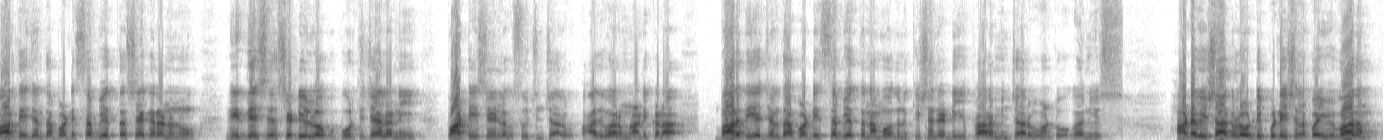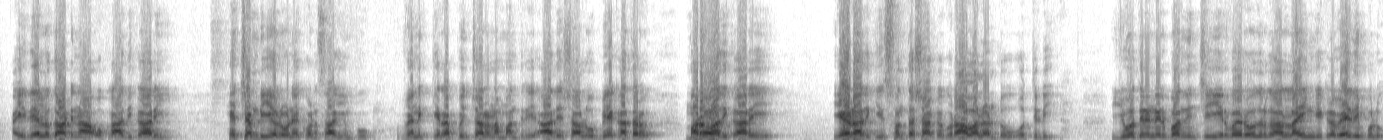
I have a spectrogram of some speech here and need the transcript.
భారతీయ జనతా పార్టీ సభ్యత్వ సేకరణను నిర్దేశిత షెడ్యూల్లోపు పూర్తి చేయాలని పార్టీ శ్రేణులకు సూచించారు. ఆదివారం నాడు ఇక్కడ భారతీయ జనతా పార్టీ సభ్యత్వ నమోదును కిషన్ రెడ్డి ప్రారంభించారు అంటూ ఒక న్యూస్. అటవీ శాఖలో డిప్యూటేషన్లపై వివాదం ఐదేళ్ళు దాటిన ఒక అధికారి హెచ్ఎండిఏలోనే కొనసాగింపు. వెనక్కి రప్పించాలన్న మంత్రి ఆదేశాలు బేఖాతరు. మరో అధికారి ఏడాదికి సొంత శాఖకు రావాలంటూ ఒత్తిడి. యువతిని నిర్బంధించి ఇరవై రోజులుగా లైంగిక వేధింపులు.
